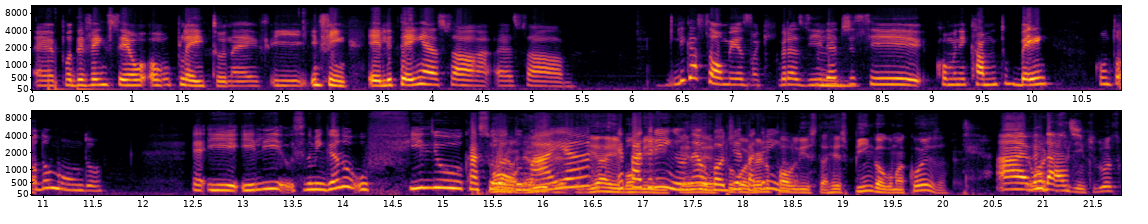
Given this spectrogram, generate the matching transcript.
é, poder vencer o, o, pleito, né? E, enfim, ele tem essa, essa ligação mesmo aqui em Brasília hum. de se comunicar muito bem com todo mundo. É, e ele, se não me engano, o filho caçula Bom, do Maia aí, é padrinho, né? O Baldi é padrinho. paulista respinga alguma coisa? Ah, é verdade. É o seguinte, duas,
